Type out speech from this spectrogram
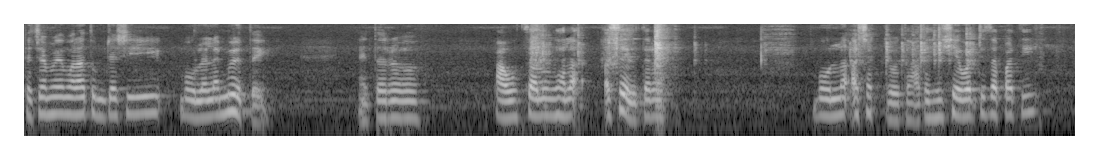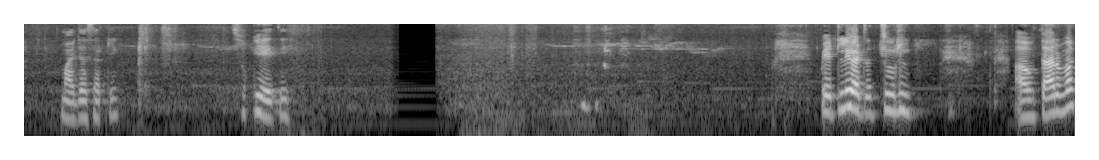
त्याच्यामुळे मला तुमच्याशी बोलायला मिळतं आहे नाहीतर पाऊस चालू झाला असेल तर बोलणं अशक्य होतं. आता ही शेवटची चपाती माझ्यासाठी. सुकी आहे ती. पेटली वाटतं चूल. अवतार बघ.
